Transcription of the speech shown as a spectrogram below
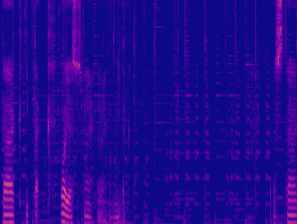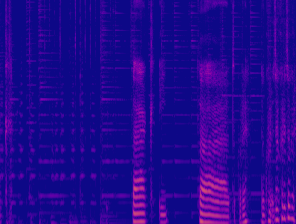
Tak i tak. O Jezus moja, dobra, nie tak. Teraz tak. Tak i tak. Do góry, do góry, do góry, do góry.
